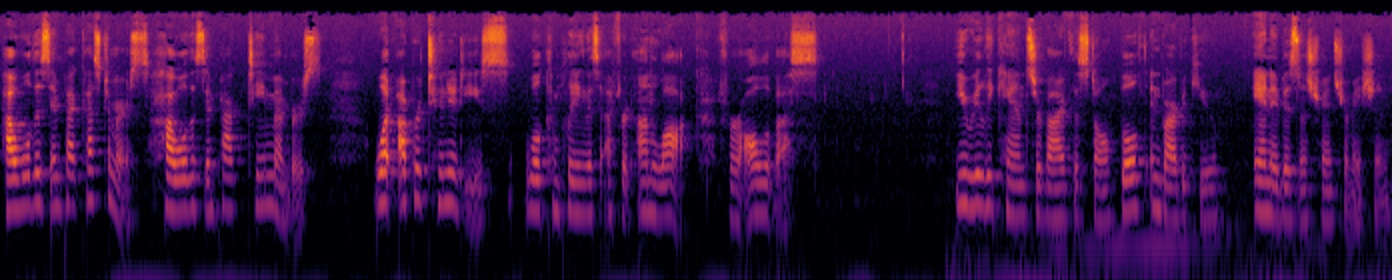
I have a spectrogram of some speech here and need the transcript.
How will this impact customers? How will this impact team members? What opportunities will completing this effort unlock for all of us? You really can survive the stall, both in barbecue and in business transformation.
